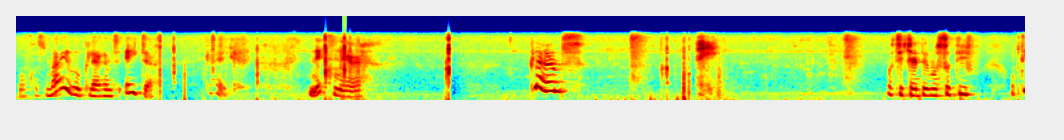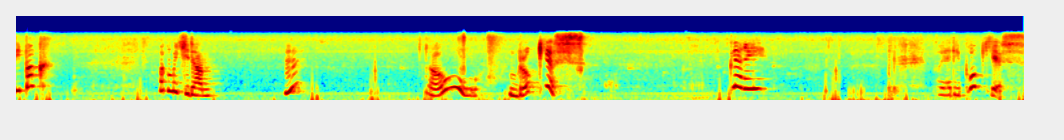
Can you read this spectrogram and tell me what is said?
Volgens mij wil Clarence eten. Kijk, niks meer. Clarence. Hey. Wat zit jij demonstratief op die bak? Wat moet je dan? Hm? Oh, brokjes. Clary. Wil jij die brokjes?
